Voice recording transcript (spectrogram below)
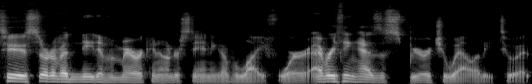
to sort of a Native American understanding of life, where everything has a spirituality to it.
